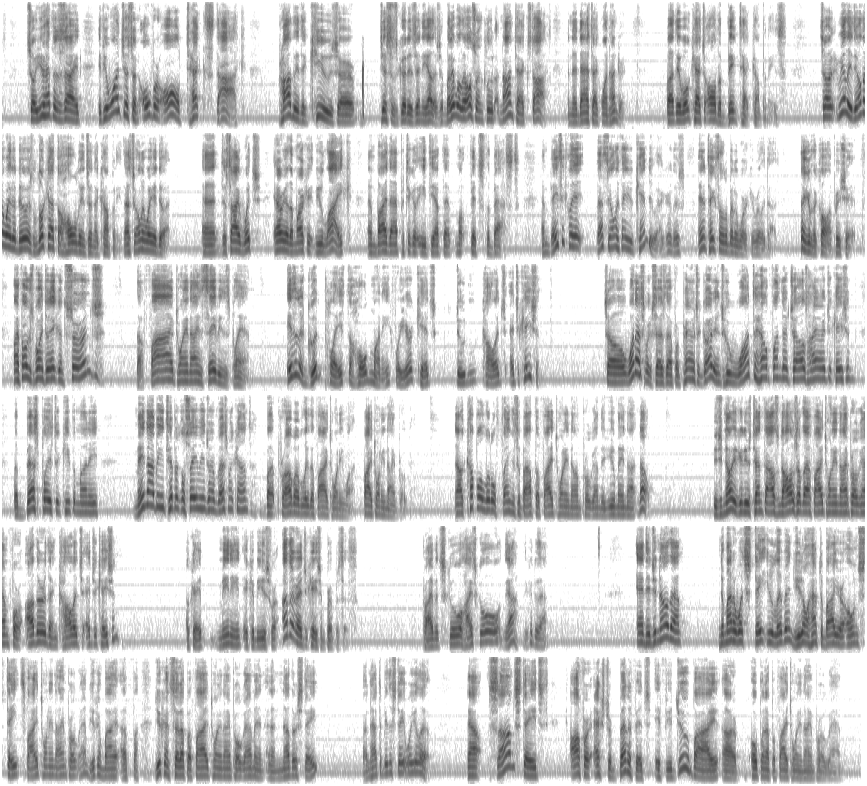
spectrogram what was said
So you have to decide if you want just an overall tech stock, probably the Qs are just as good as any others. But it will also include non tech stocks in the NASDAQ 100. But they will catch all the big tech companies. So really, the only way to do is look at the holdings in the company. That's the only way you do it. And decide which area of the market you like and buy that particular ETF that fits the best. And basically, that's the only thing you can do, Edgar. There's, and it takes a little bit of work. It really does. Thank you for the call. I appreciate it. My focus point today concerns the 529 savings plan. Is it a good place to hold money for your kids' student college education? So, one expert says that for parents and guardians who want to help fund their child's higher education, The best place to keep the money may not be typical savings or investment account, but probably the 521, 529 program. Now, a couple little things about the 529 program that you may not know. Did you know you can use $10,000 of that 529 program for other than college education? Okay, meaning it could be used for other education purposes. Private school, high school, yeah, you can do that. And did you know that no matter what state you live in, you don't have to buy your own state's 529 program. You can buy a, you can set up a 529 program in, in another state. Doesn't have to be the state where you live. Now, some states offer extra benefits if you do buy or open up a 529 program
